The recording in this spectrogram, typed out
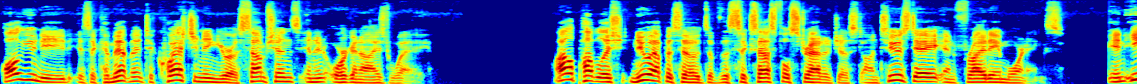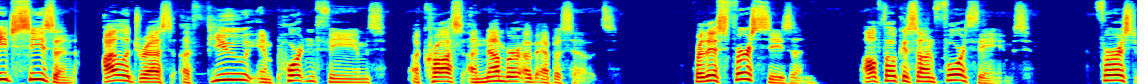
All you need is a commitment to questioning your assumptions in an organized way. I'll publish new episodes of The Successful Strategist on Tuesday and Friday mornings. In each season, I'll address a few important themes across a number of episodes. For this first season, I'll focus on four themes. First,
